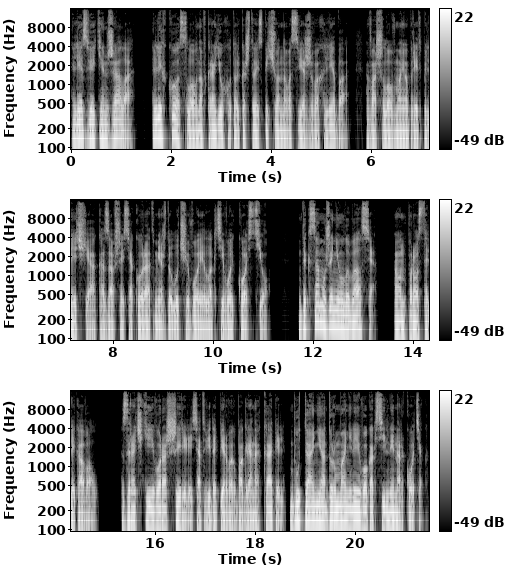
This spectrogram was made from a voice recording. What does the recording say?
Лезвие кинжала легко, словно в краюху только что испеченного свежего хлеба, вошло в мое предплечье, оказавшись аккурат между лучевой и локтевой костью. Дексам уже не улыбался, он просто ликовал. Зрачки его расширились от вида первых багряных капель, будто они одурманили его как сильный наркотик.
